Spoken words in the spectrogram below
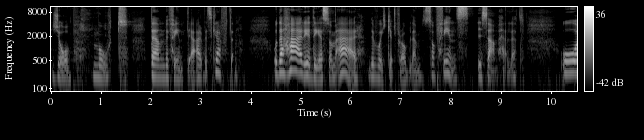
jobb mot den befintliga arbetskraften. Och det här är det som är the wicked problem som finns i samhället. Och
